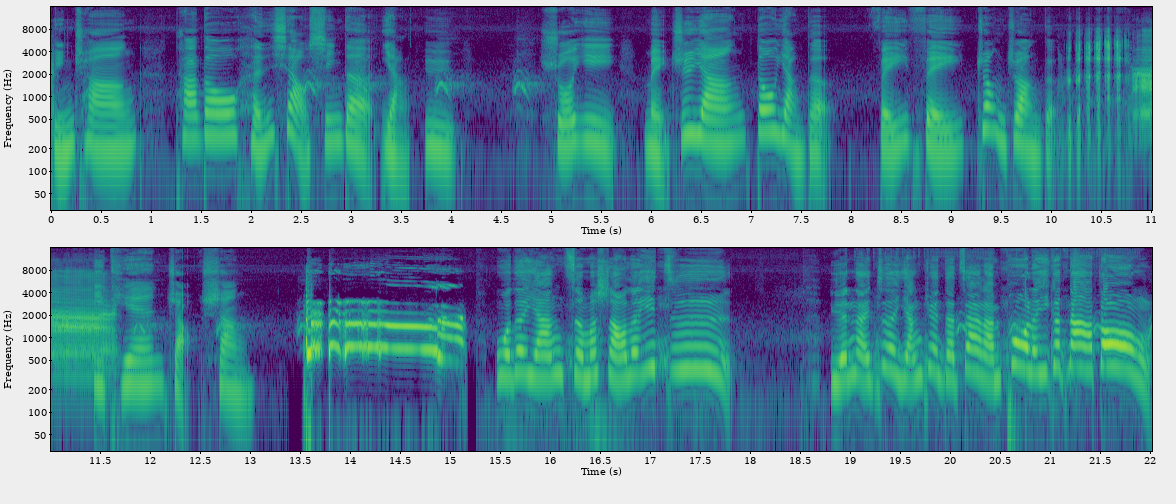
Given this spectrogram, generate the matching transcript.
平常它都很小心的养育，所以每只羊都养得肥肥壮壮的。一天早上，我的羊怎么少了一只？原来这羊圈的栅栏破了一个大洞。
